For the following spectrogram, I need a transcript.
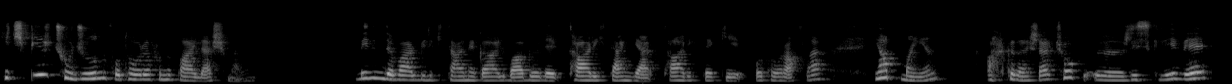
Hiçbir çocuğun fotoğrafını paylaşmayın. Benim de var bir iki tane galiba böyle tarihten gel, tarihteki fotoğraflar. Yapmayın arkadaşlar çok e, riskli ve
